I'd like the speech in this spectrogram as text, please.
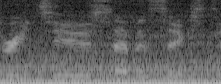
32762.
